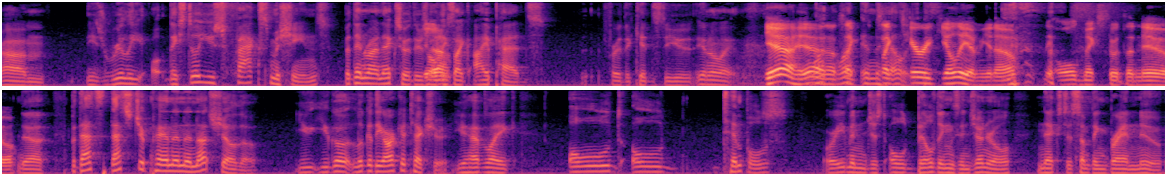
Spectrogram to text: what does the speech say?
Um, these really they still use fax machines, but then right next to it, there's all these like iPads for the kids to use. You know, like Yeah, yeah. What- what like it's like Terry Gilliam, you know, the old mixed with the new. Yeah, but that's that's Japan in a nutshell, though. You you go look at the architecture. You have like old old temples, or even just old buildings in general, next to something brand new.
